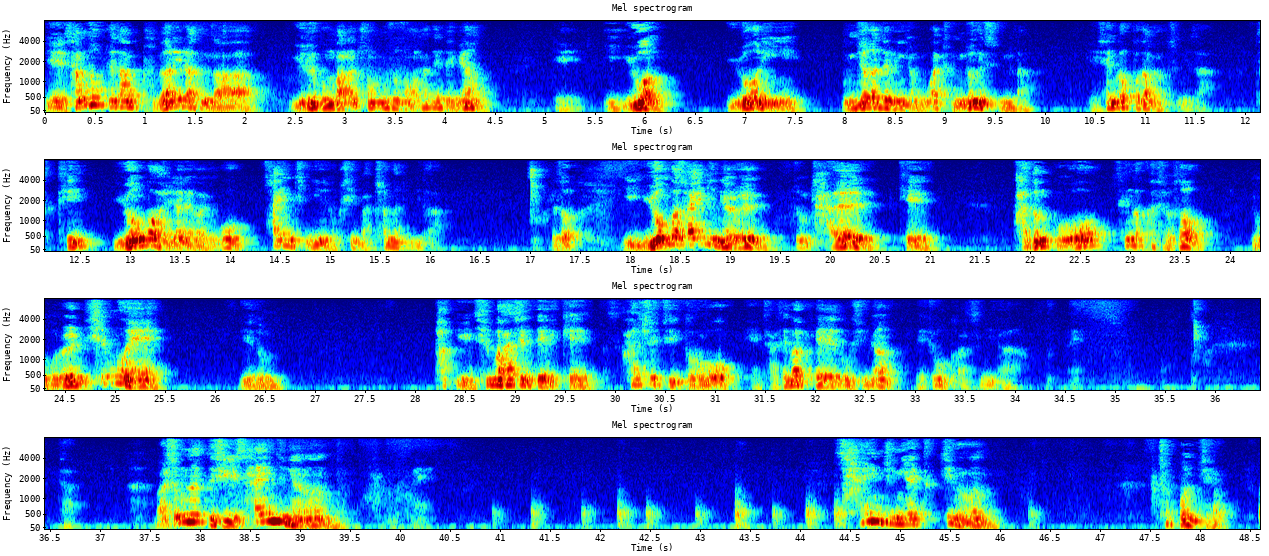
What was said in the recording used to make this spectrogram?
예, 상속재산 분할이라든가 유류분반한 청구소송을 하게 되면, 예, 이 유언, 유언이 문제가 되는 경우가 종종 있습니다. 예, 생각보다 많습니다. 특히 유언과 관련해 가지고 사인증이 역시 마찬가지입니다. 그래서 이 유언과 사인 증여를 좀 잘 이렇게 다듬고 생각하셔서 요거를 실무에 좀 실무하실 때 이렇게 하실 수 있도록 예, 잘 생각해 놓으시면 네, 좋을 것 같습니다. 네. 자, 말씀드렸듯이 사인증여는 네. 사인증여의 특징은 첫 번째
